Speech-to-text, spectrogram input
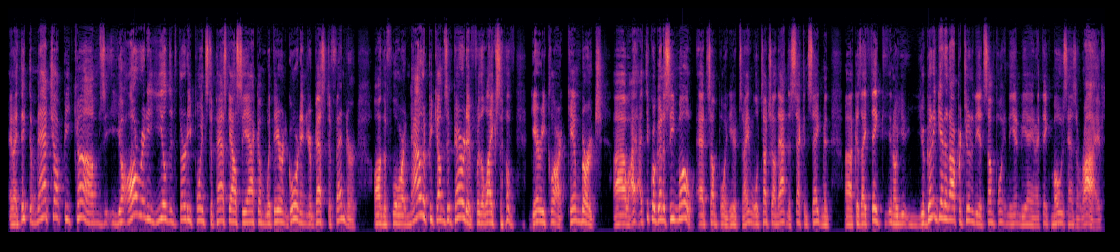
And I think the matchup becomes you already yielded 30 points to Pascal Siakam with Aaron Gordon, your best defender on the floor. Now it becomes imperative for the likes of Gary Clark, Khem Birch. Uh, I, I, think we're going to see Mo at some point here tonight. We'll touch on that in the second segment because uh, I think you know you, you're going to get an opportunity at some point in the NBA, and I think Mo's has arrived.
